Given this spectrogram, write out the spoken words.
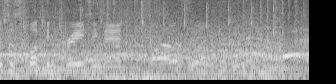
This is fucking crazy, man. We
